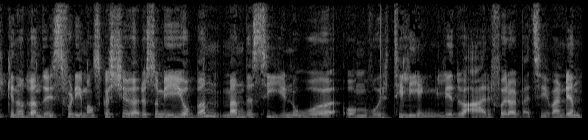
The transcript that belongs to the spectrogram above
Ikke nødvendigvis fordi man skal kjøre så mye i jobben, men det sier noe om hvor tilgjengelig du er for arbeidsgiveren din.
